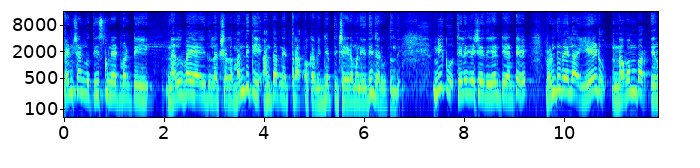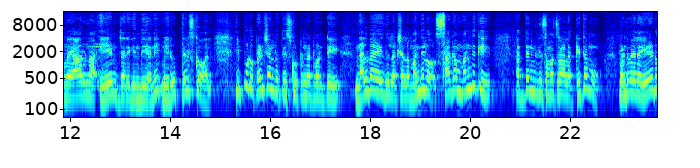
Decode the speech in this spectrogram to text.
పెన్షన్లు తీసుకునేటువంటి నలభై ఐదు లక్షల మందికి అంతర్నేత్ర ఒక విజ్ఞప్తి చేయడం అనేది జరుగుతుంది. మీకు తెలియజేసేది ఏంటి అంటే రెండు వేల ఏడు నవంబర్ ఇరవై ఆరున ఏం జరిగింది అని మీరు తెలుసుకోవాలి. ఇప్పుడు పెన్షన్లు తీసుకుంటున్నటువంటి నలభై ఐదు లక్షల మందిలో సగం మందికి పద్దెనిమిది సంవత్సరాల క్రితము రెండు వేల ఏడు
